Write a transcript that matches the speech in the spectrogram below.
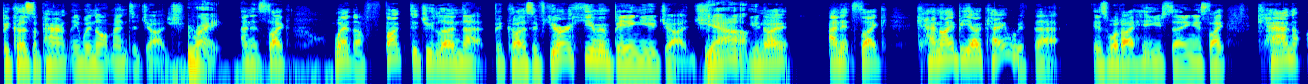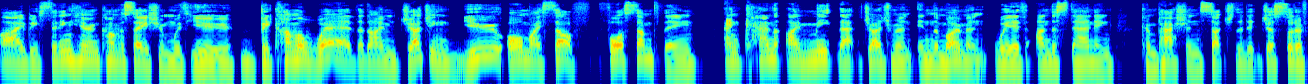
because apparently we're not meant to judge. Right. And it's like, where the fuck did you learn that? Because if you're a human being, you judge. Yeah. You know? And it's like, can I be okay with that? Is what I hear you saying. Is like, can I be sitting here in conversation with you, become aware that I'm judging you or myself for something? And can I meet that judgment in the moment with understanding, compassion, such that it just sort of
